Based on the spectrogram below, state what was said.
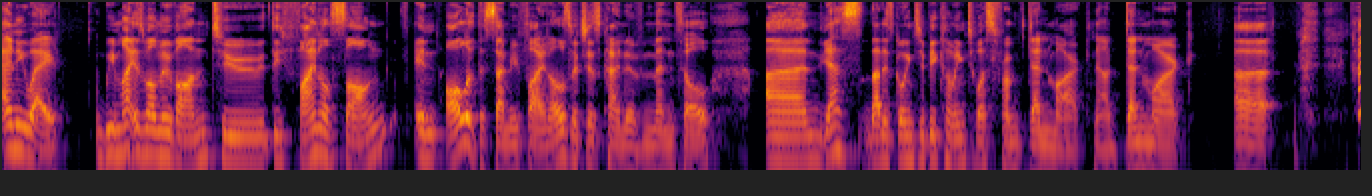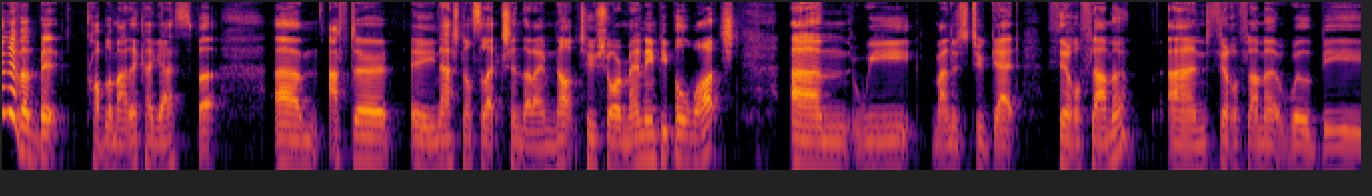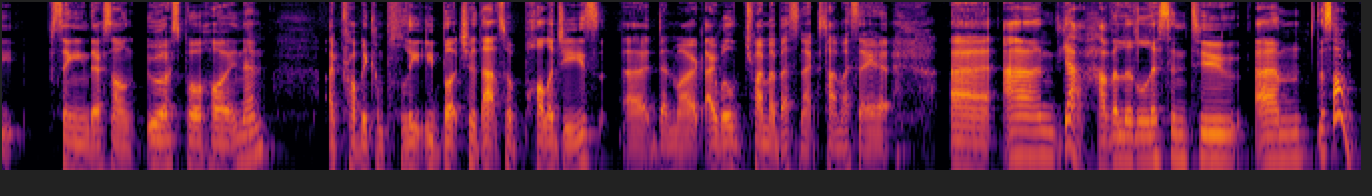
Anyway, we might as well move on to the final song in all of the semi-finals, which is kind of mental. And yes, that is going to be coming to us from Denmark. Now, Denmark, uh, kind of a bit problematic, I guess, but um, after a national selection that I'm not too sure many people watched, um, we managed to get Flamme, and Flamme will be singing their song Urs på. I probably completely butchered that, so apologies, uh, Denmark. I will try my best next time I say it. Uh, and yeah, have a little listen to um, the song.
